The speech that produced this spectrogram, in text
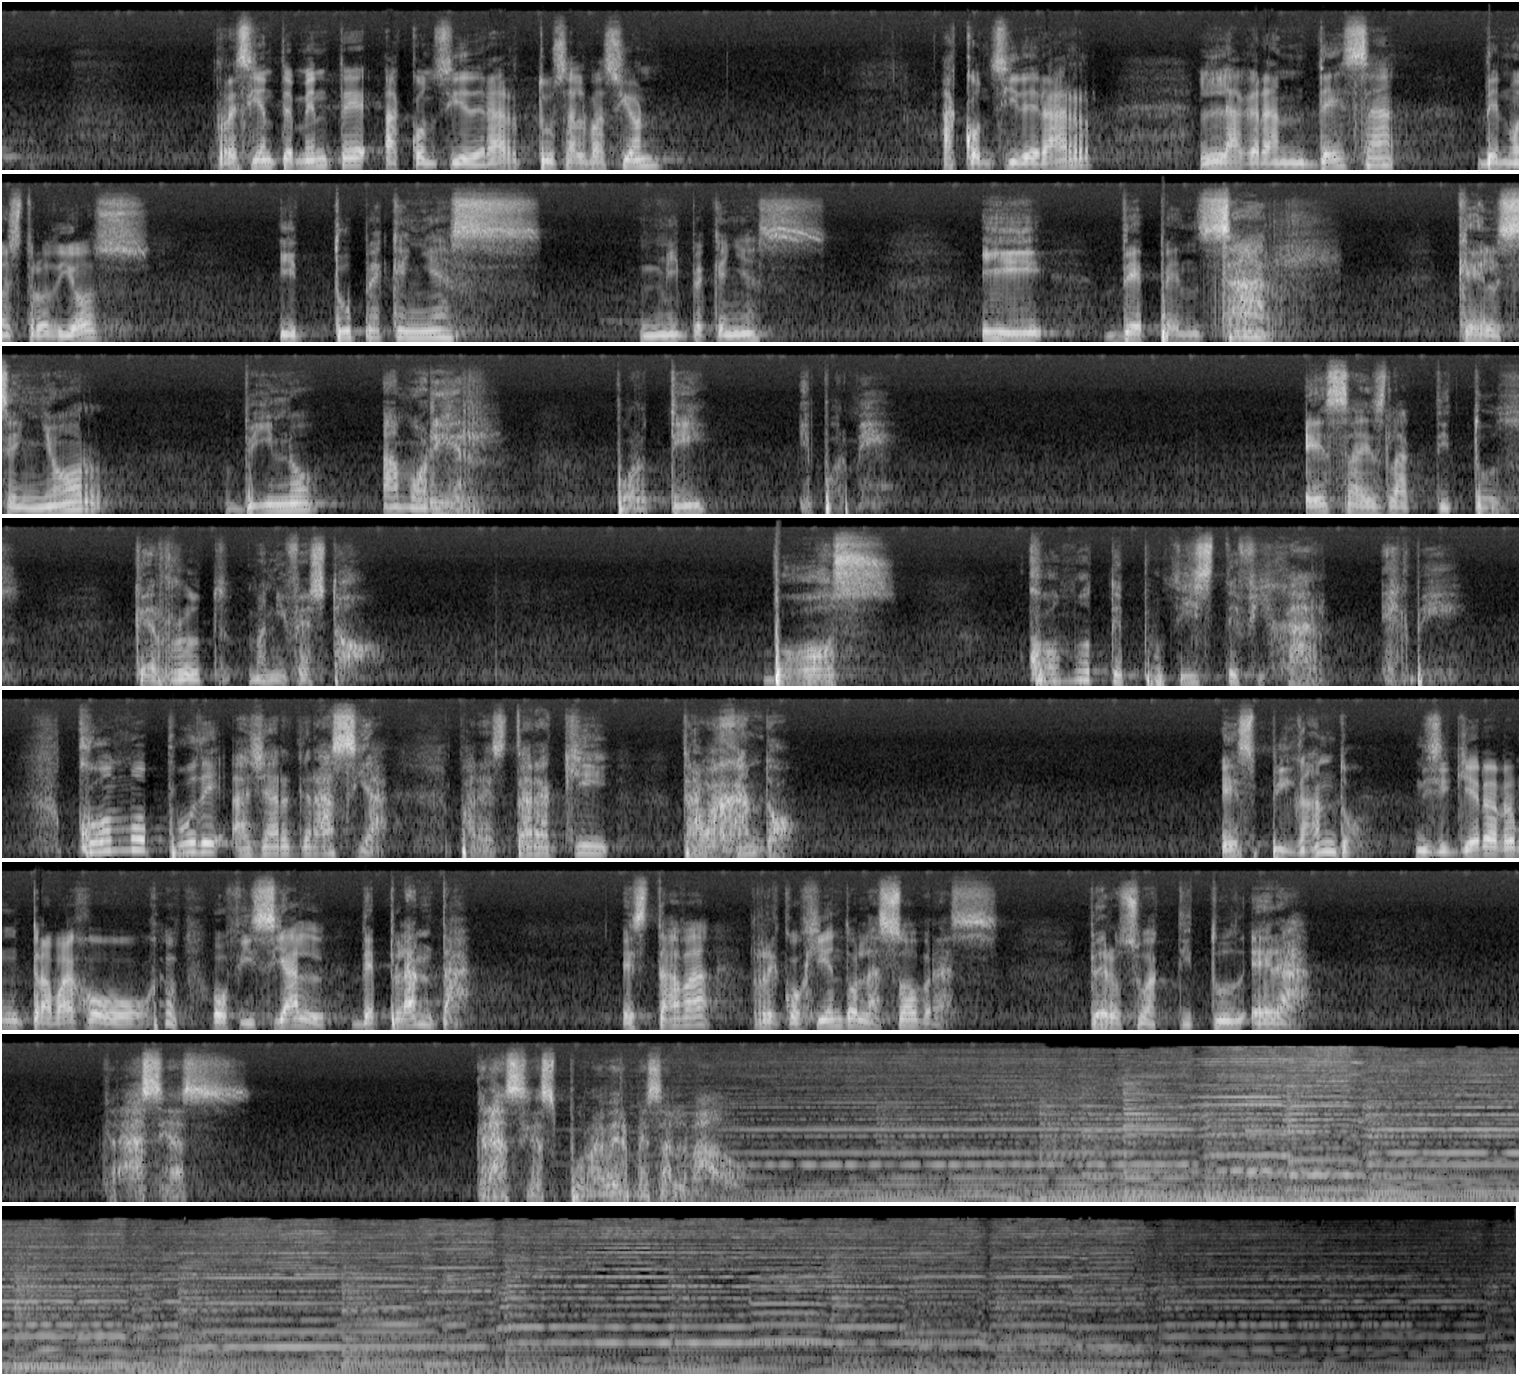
recientemente a considerar tu salvación? A considerar la grandeza de nuestro Dios y tu pequeñez, mi pequeñez. Y de pensar que el Señor vino a morir por ti y por mí. Esa es la actitud que Ruth manifestó. Vos, ¿cómo te pudiste fijar en mí? ¿Cómo pude hallar gracia para estar aquí trabajando? Espigando. Ni siquiera era un trabajo oficial de planta. Estaba recogiendo las obras, pero su actitud era, gracias, gracias por haberme salvado.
